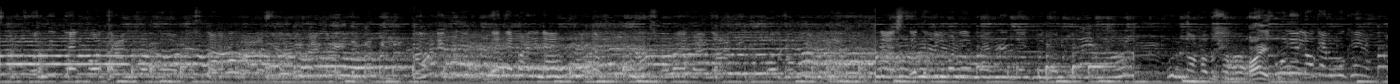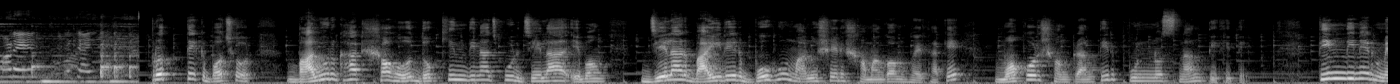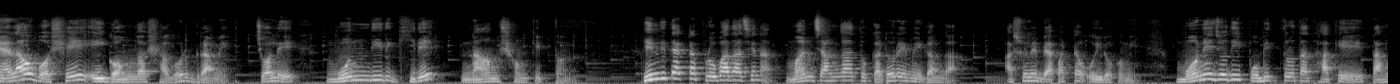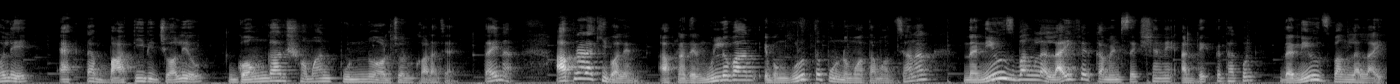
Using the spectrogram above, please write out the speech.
প্রত্যেক বছর বালুরঘাট সহ দক্ষিণ দিনাজপুর জেলা এবং জেলার বাইরের বহু মানুষের সমাগম হয়ে থাকে মকর সংক্রান্তির পুণ্য স্নান তিথিতে। তিন দিনের মেলাও বসে এই গঙ্গাসাগর গ্রামে। চলে মন্দির ঘিরে নাম সংকীর্তন। হিন্দিতে একটা প্রবাদ আছে না, মন চাঙ্গা তো কটোরে মে গঙ্গা। আসলে ব্যাপারটা ওই রকমই। মনে যদি পবিত্রতা থাকে, তাহলে একটা বাটির জলেও গঙ্গার সমান পুণ্য অর্জন করা যায়, তাই না? আপনারা কি বলেন? আপনাদের মূল্যবান এবং গুরুত্বপূর্ণ মতামত জানান দ্য নিউজ বাংলা লাইফের কমেন্ট সেকশনে আর দেখতে থাকুন দ্য নিউজ বাংলা লাইফ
